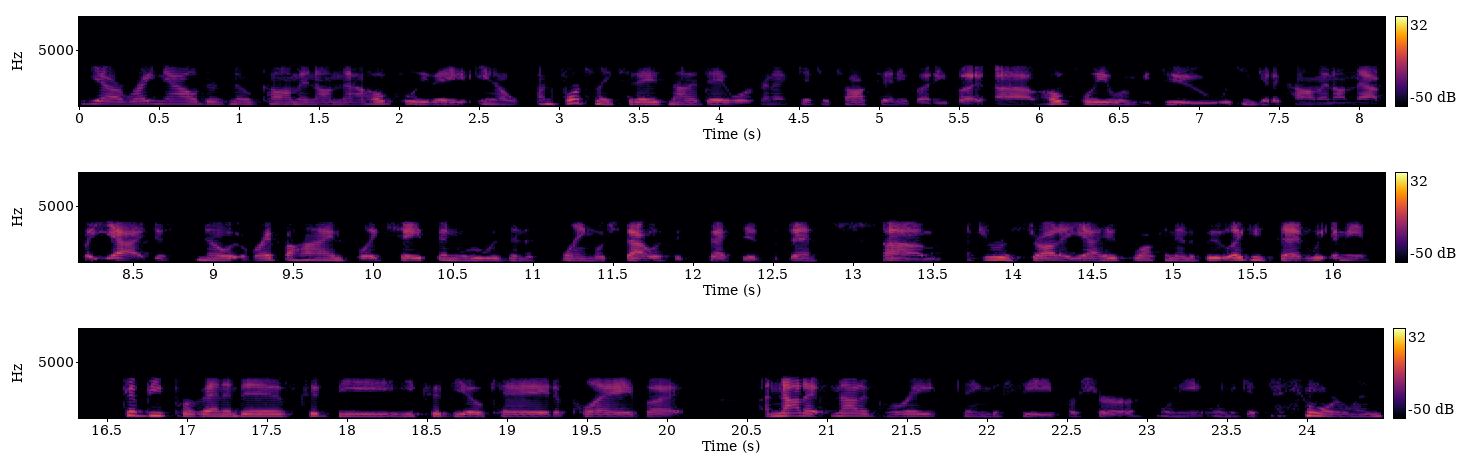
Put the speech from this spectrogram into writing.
yeah, right now there's no comment on that. Hopefully they, you know, unfortunately today's not a day we're going to get to talk to anybody, but um, hopefully when we do, we can get a comment on that. But yeah, I just know right behind Blake Shapen, who was in a sling, which that was expected. But then um, Drew Estrada, yeah, he's walking in a boot. Like you said, we, I mean, could be preventative, could be he could be okay to play, but not a not a great thing to see for sure when he when he gets to New Orleans.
